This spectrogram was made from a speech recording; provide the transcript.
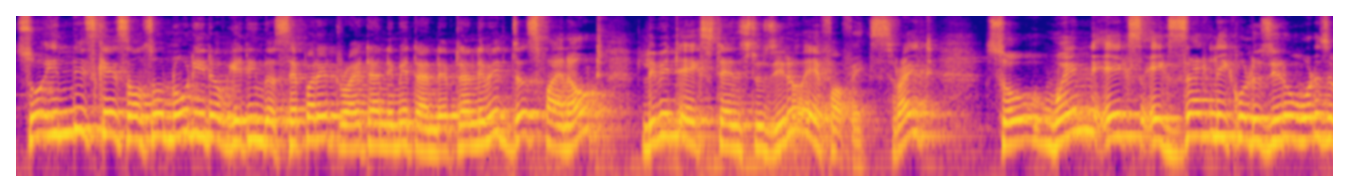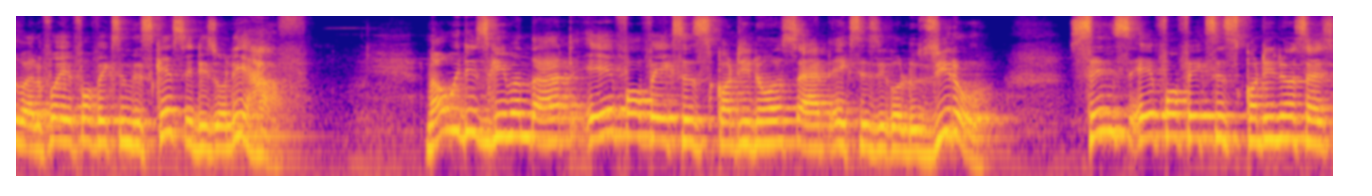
So in this case also no need of getting the separate right hand limit and left hand limit just find out limit x tends to 0 f of x right. So when x exactly equal to 0 what is the value for f of x in this case it is only half. Now it is given that f of x is continuous at x is equal to 0 since f of x is continuous as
